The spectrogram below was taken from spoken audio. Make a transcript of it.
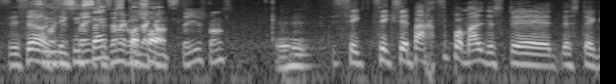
C'est ça. C'est- c'est- c'est C'est simple, simple à c'est cause de pas la quantité, je pense. Mhm. c'est c'est que c'est parti pas mal de cette de cette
